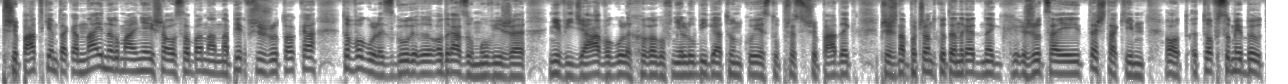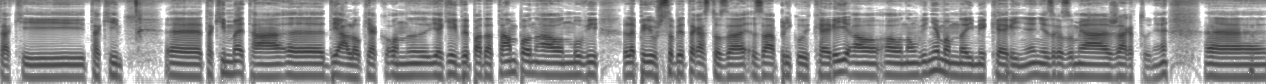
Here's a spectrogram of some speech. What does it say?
przypadkiem. Taka najnormalniejsza osoba na, na pierwszy rzut oka to w ogóle z góry od razu mówi, że nie widziała, w ogóle horrorów nie lubi gatunku jest tu przez przypadek. Przecież na początku ten redneck rzuca jej też takim, o, to w sumie był taki, taki, e, taki meta e, dialog, jak, on, jak jej wypada tampon, a on mówi, lepiej już sobie teraz to za, zaaplikuj Kerry, a, a ona mówi, nie mam na imię Kerry, nie, nie zrozumiała żartu, nie, e,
